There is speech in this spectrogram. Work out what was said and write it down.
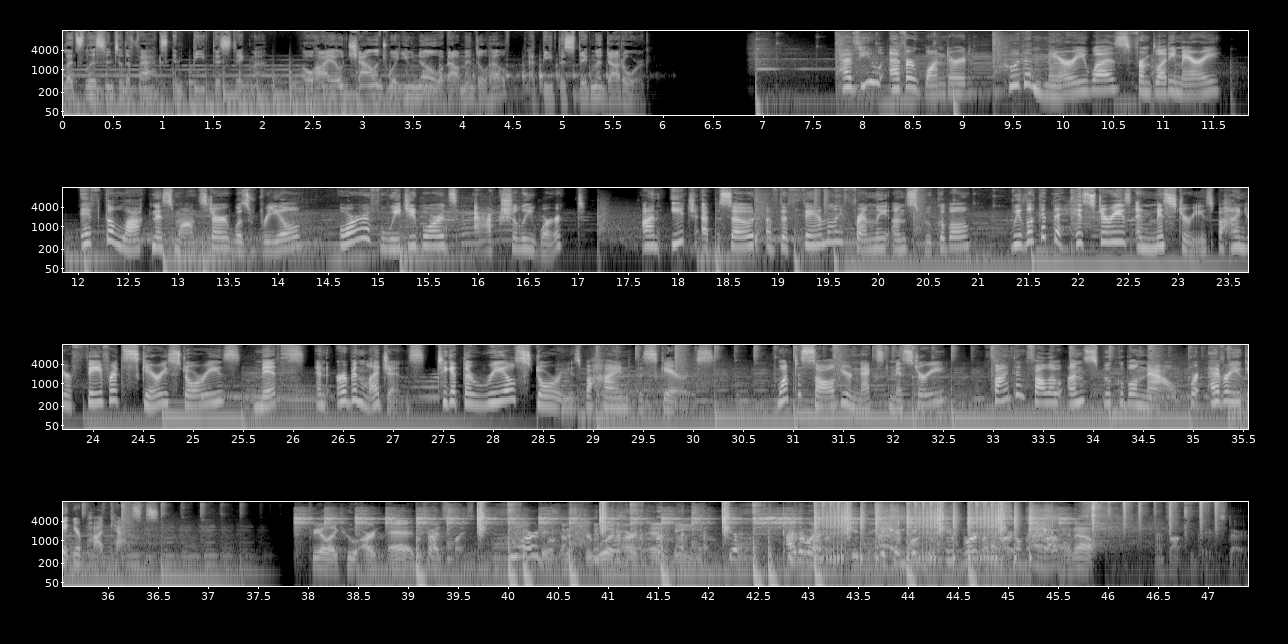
Let's listen to the facts and beat the stigma. Ohio, challenge what you know about mental health at beatthestigma.org. Have you ever wondered who the Mary was from Bloody Mary? If the Loch Ness Monster was real, or if Ouija boards actually worked? On each episode of the family friendly Unspookable, we look at the histories and mysteries behind your favorite scary stories, myths, and urban legends to get the real stories behind the scares. Want to solve your next mystery? Find and follow Unspookable now wherever you get your podcasts. feel like who art Ed? Try to spice it. Who art it? Mr. Wood art Ed me. Yeah. Either way, it, it's ambiguous. It works on so many levels. I know. That's off to a great start.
